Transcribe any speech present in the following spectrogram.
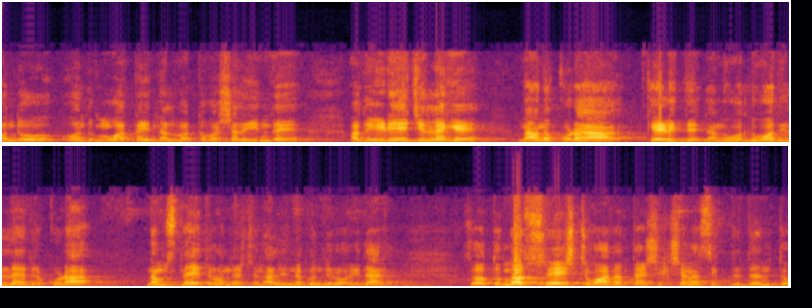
ಒಂದು ಒಂದು ಮೂವತ್ತೈದು, ನಲವತ್ತು ವರ್ಷದ ಹಿಂದೆ ಅದು ಇಡೀ ಜಿಲ್ಲೆಗೆ ನಾನು ಕೂಡ ಕೇಳಿದ್ದೆ. ನಾನು ಓದಲು, ಓದಿಲ್ಲದೆ ಇದ್ದರೂ ಕೂಡ ನಮ್ಮ ಸ್ನೇಹಿತರು ಒಂದಷ್ಟು ಜನ ಅಲ್ಲಿಂದ ಬಂದಿರೋರು ಇದ್ದಾರೆ. ಸೊ ತುಂಬ ಶ್ರೇಷ್ಠವಾದಂಥ ಶಿಕ್ಷಣ ಸಿಗ್ತಿದ್ದಂತು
